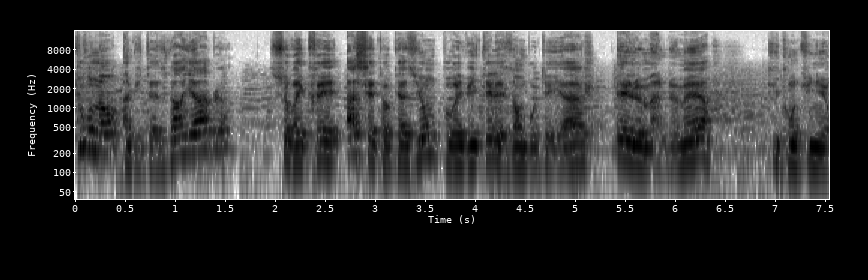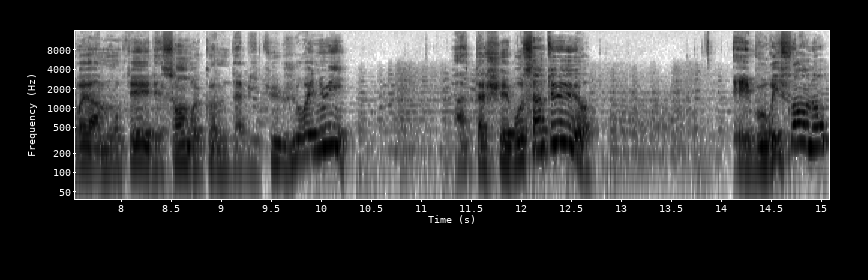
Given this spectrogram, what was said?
tournant à vitesse variable serait créé à cette occasion pour éviter les embouteillages et le mal de mer qui continuerait à monter et descendre comme d'habitude jour et nuit. Attachez vos ceintures. Ébouriffant, non?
